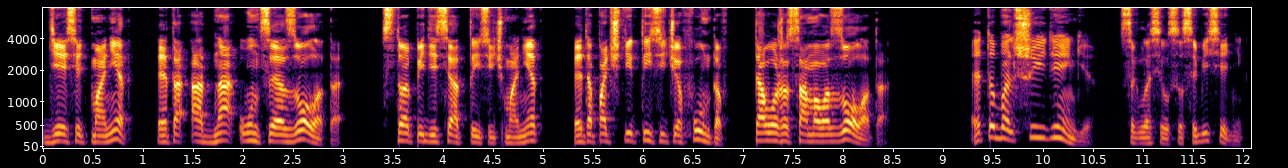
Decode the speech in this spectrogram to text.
10 монет – это одна унция золота. 150 тысяч монет – это почти тысяча фунтов того же самого золота. Это большие деньги, согласился собеседник.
